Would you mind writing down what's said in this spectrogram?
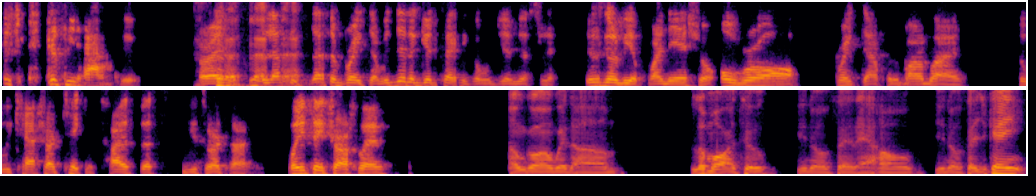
because he had to. All right, that's a, that's a breakdown. We did a good technical with Jim yesterday. This is going to be a financial overall breakdown for the bottom line. So we cash our tickets, highest best use of our time. What do you think, Charles Flan? I'm going with um Lamar too. You know what I'm saying at home. You know what you can't.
